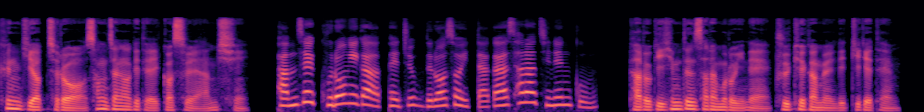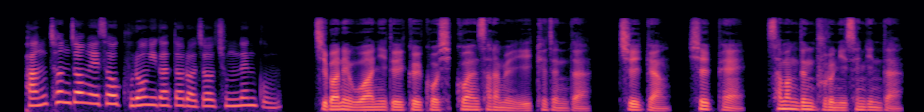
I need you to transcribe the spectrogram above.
큰 기업체로 성장하게 될 것을 암시. 밤새 구렁이가 앞에 쭉 늘어서 있다가 사라지는 꿈. 다루기 힘든 사람으로 인해 불쾌감을 느끼게 됨. 방 천정에서 구렁이가 떨어져 죽는 꿈. 집안의 우환이 들끓고 식고한 사람을 잃게 된다. 질병, 실패, 사망 등 불운이 생긴다.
